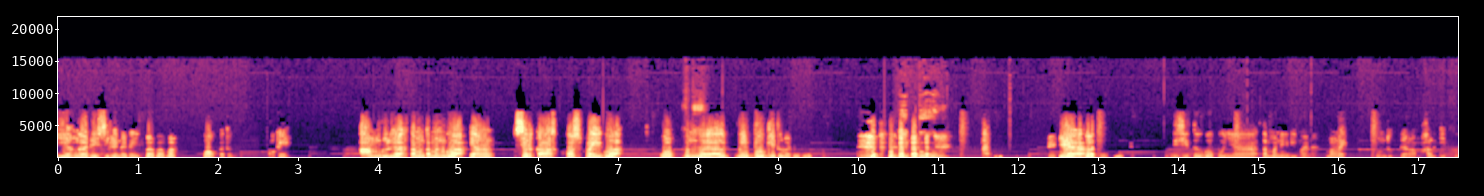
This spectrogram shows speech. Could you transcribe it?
iya nggak ada istilah ada bla bla bla. Wow kata gue oke. Alhamdulillah teman-teman gue yang circle cosplay gue walaupun gue wibu gitu loh dulu. Ibu. iya. Gue di situ gue punya teman yang di mana melek untuk dalam hal itu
